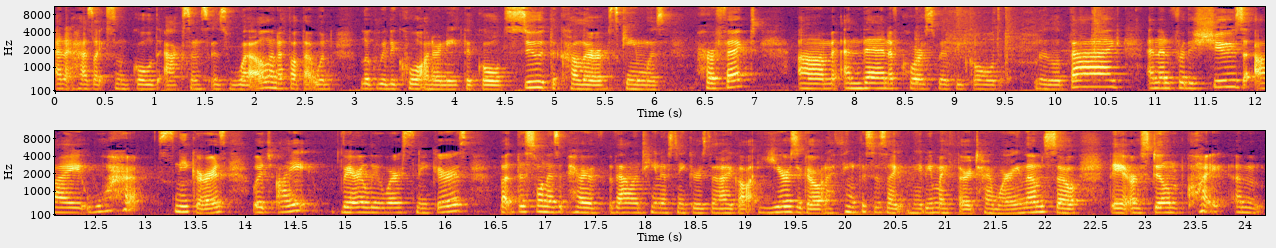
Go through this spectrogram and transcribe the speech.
and it has like some gold accents as well and I thought that would look really cool underneath the gold suit. The color scheme was perfect. Um, and then of course with the gold little bag. And then for the shoes, I wore sneakers, which I rarely wear sneakers, but this one is a pair of Valentino sneakers that I got years ago, and I think this is like maybe my third time wearing them, so they are still in quite a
